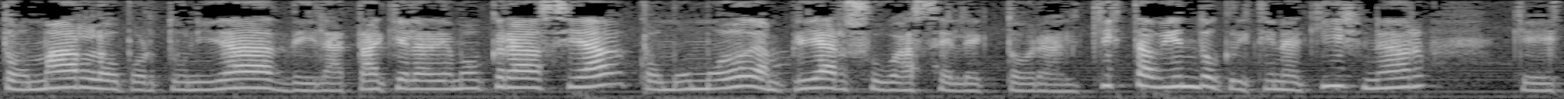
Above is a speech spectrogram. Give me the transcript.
tomar la oportunidad del ataque a la democracia como un modo de ampliar su base electoral? ¿Qué está viendo Cristina Kirchner, que es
